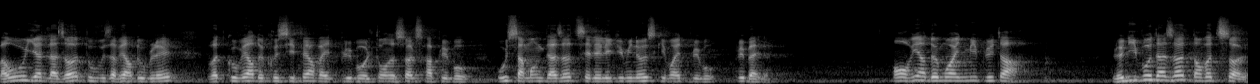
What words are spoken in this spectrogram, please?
Bah, où il y a de l'azote, où vous avez redoublé, votre couvert de crucifères va être plus beau, le tournesol sera plus beau. Où ça manque d'azote, c'est les légumineuses qui vont être plus beaux, plus belles. On revient deux mois et demi plus tard. Le niveau d'azote dans votre sol,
